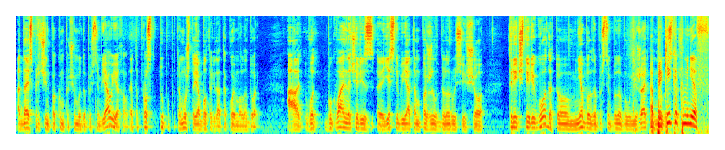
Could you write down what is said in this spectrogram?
одна из причин, почему, допустим, я уехал, это просто тупо потому, что я был тогда такой молодой. А вот буквально через, э, если бы я там пожил в Беларуси еще 3-4 года, то мне было, допустим, было бы уезжать. А прикинь, сложнее. как мне в,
